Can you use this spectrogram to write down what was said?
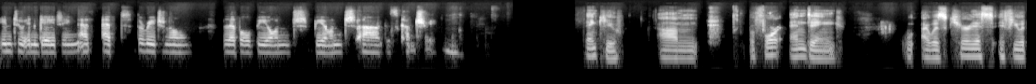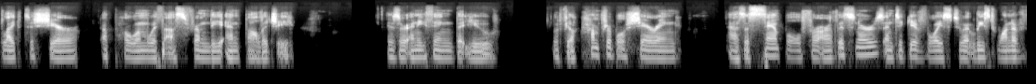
into engaging at, at the regional level beyond beyond uh, this country. Thank you. Um, before ending, I was curious if you would like to share a poem with us from the anthology. Is there anything that you would feel comfortable sharing as a sample for our listeners and to give voice to at least one of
